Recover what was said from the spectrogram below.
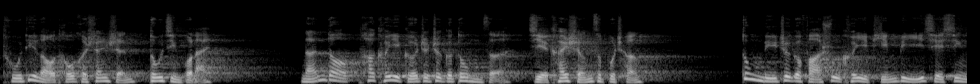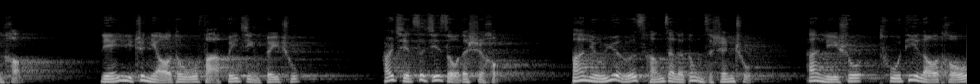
土地老头和山神都进不来。难道他可以隔着这个洞子解开绳子不成？洞里这个法术可以屏蔽一切信号，连一只鸟都无法飞进飞出。而且自己走的时候，把柳月娥藏在了洞子深处。按理说，土地老头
